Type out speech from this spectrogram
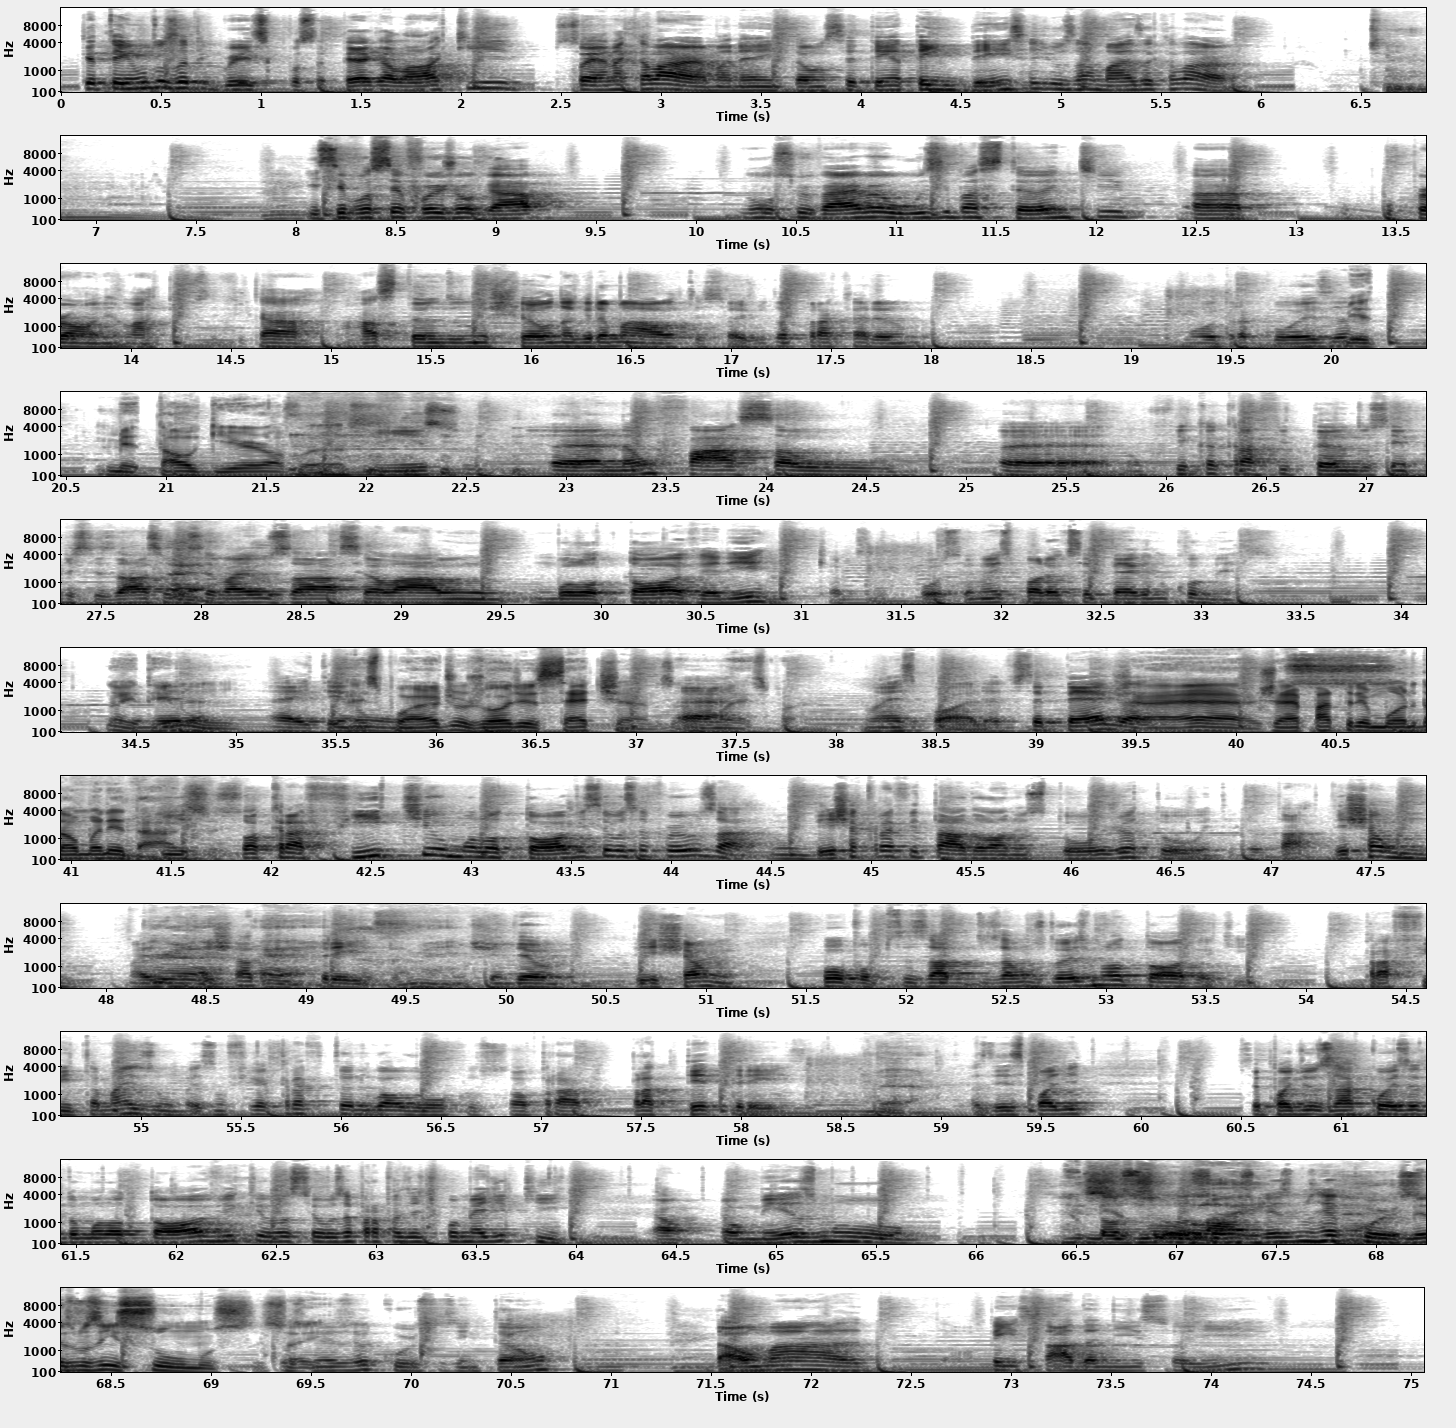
Porque tem um dos upgrades que você pega lá que só é naquela arma, né? Então você tem a tendência de usar mais aquela arma. E se você for jogar no Survivor, use bastante ah, o prone lá, que você fica arrastando no chão na grama alta. Isso ajuda pra caramba. Uma outra coisa. Me- Metal Gear of Us. Isso. É, não faça o. é, não fica craftando sem precisar. Se É. você vai usar, sei lá, um, um molotov ali, que é, o que você- pô, você não spoiler o que você pega no começo. Não, e tem um. É, e tem É um. spoiler de um jogo de 7 anos, É. não é spoiler. Não é spoiler. Você pega. Já é, já é patrimônio da humanidade. Isso, só crafite o molotov se você for usar. Não deixa crafitado lá no estojo à toa, entendeu? Tá, deixa um, mas É, deixa é, três, exatamente. entendeu? Deixa um. Pô, vou precisar usar uns dois molotov aqui. Crafita mais um, mas não fica craftando igual louco só pra, pra ter três. É. Às vezes pode... Você pode usar coisa do molotov que você usa pra fazer tipo Magic Kit. É, é o mesmo... São os, Mesmo são os lá, mesmos recursos Mesmos insumos, os aí. mesmos recursos. Então, dá uma, dá uma pensada nisso aí.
